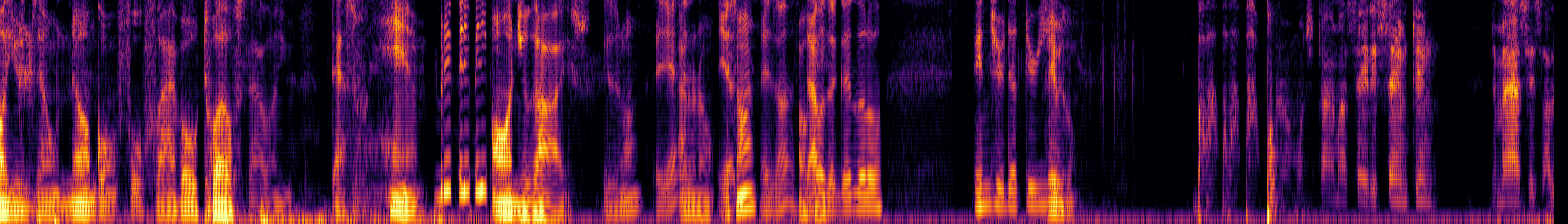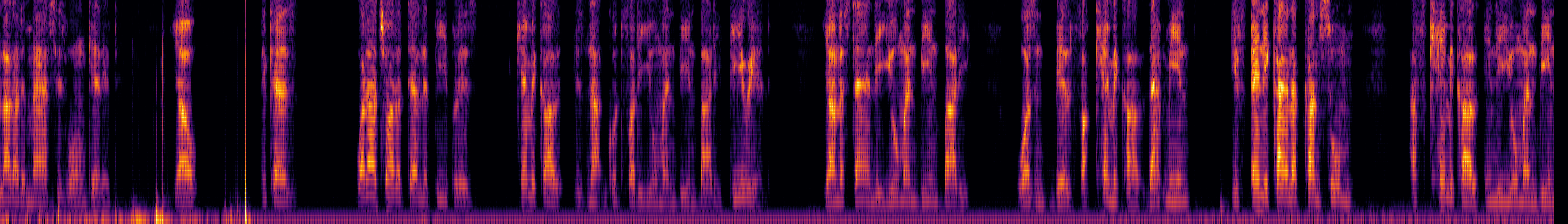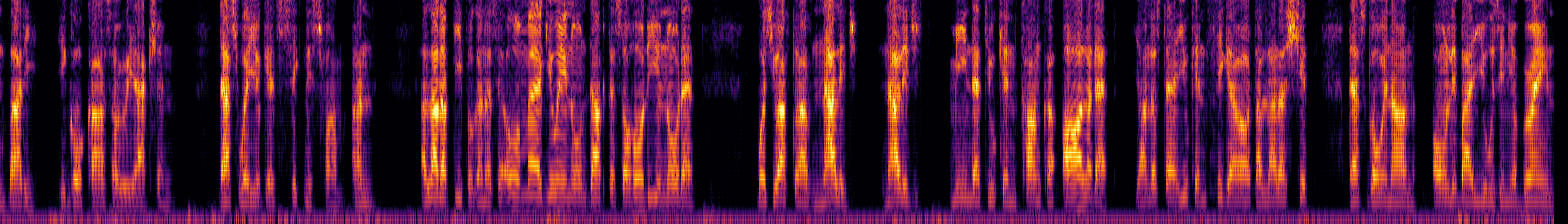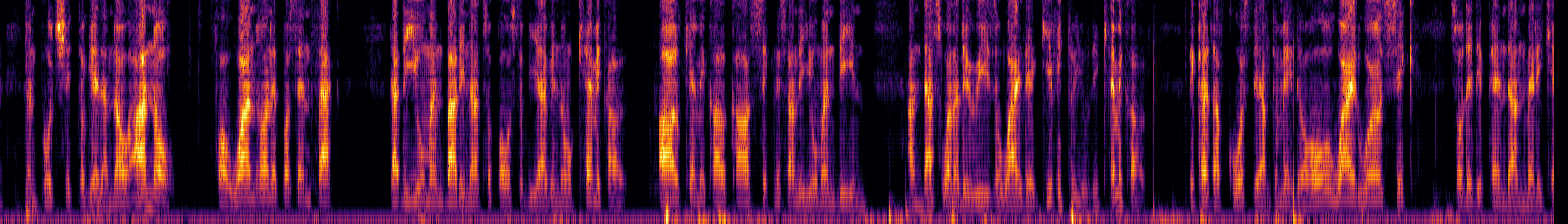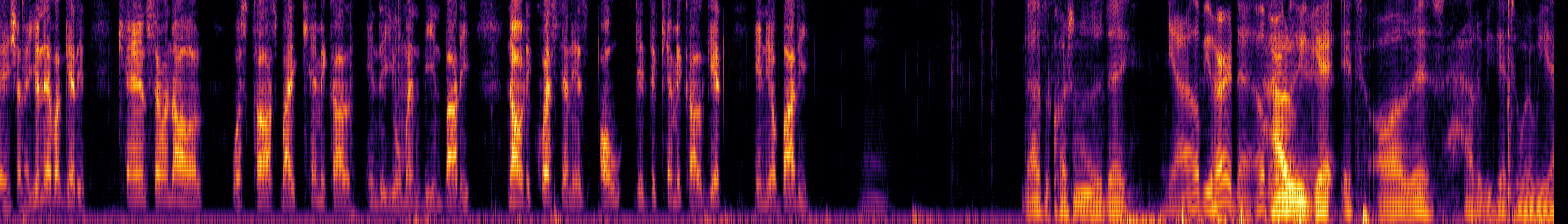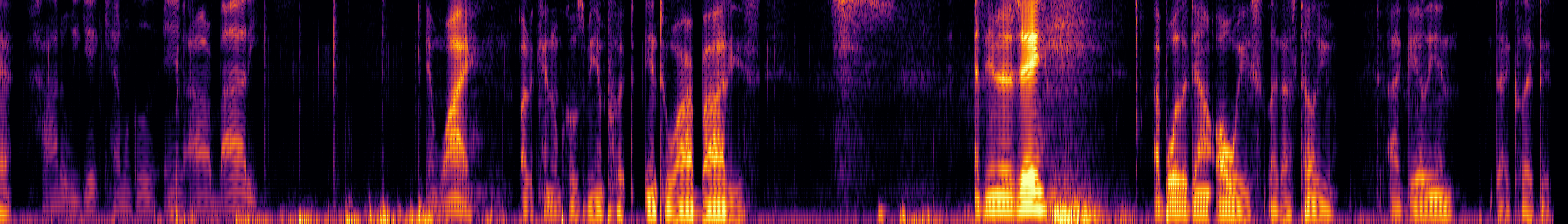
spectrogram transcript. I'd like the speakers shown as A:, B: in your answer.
A: Oh, you don't know. I'm going full 5 12 style on you. That's him. on you guys. Is it on?
B: Yeah.
A: I don't know.
B: Yep,
A: It's on?
B: It's on.
A: Okay.
B: That was a good little introductory.
A: So here we go.
C: How much time I say the same thing, the masses, a lot of the masses won't get it. Yo, because what I try to tell the people is chemical is not good for the human being body, period. You understand? The human being body wasn't built for chemical. That means if any kind of consume of chemical in the human being body, it go cause a reaction. That's where you get sickness from. And a lot of people gonna say, "Oh, Mag, you ain't no doctor, so how do you know that?" But you have to have knowledge. Knowledge mean that you can conquer all of that. You understand? You can figure out a lot of shit that's going on only by using your brain and put shit together. Now I know for 100% fact that the human body not supposed to be having no chemical. All chemical cause sickness on the human being, and that's one of the reasons why they give it to you, the chemical. Because of course they have to make the whole wide world sick so they depend on medication. And you never get it. Cancer and all was caused by chemical in the human being body. Now the question is how did the chemical get in your body
A: That's the question of the day.
B: Yeah, I hope you heard that. I hope
A: How do
B: everybody
A: we
B: heard
A: get into all this? How do we get to where we at?
B: How do we get chemicals in our bodies?
A: And why are the chemicals being put into our bodies? At the end of the day, I boil it down always, like I tell you, to Hegelian dialectic.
